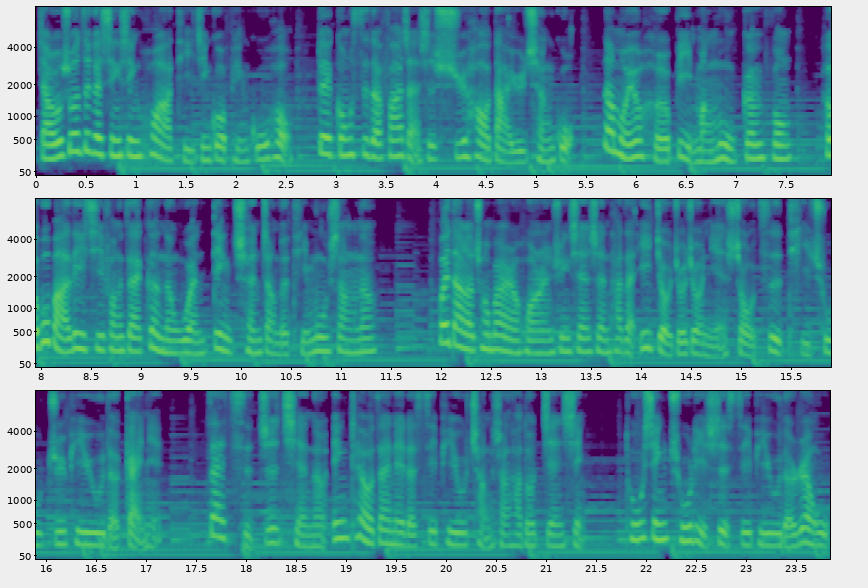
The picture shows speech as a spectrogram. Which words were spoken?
假如说这个新兴话题经过评估后，对公司的发展是虚耗大于成果，那么又何必盲目跟风？何不把力气放在更能稳定成长的题目上呢？辉达的创办人黄仁勋先生，他在一九九九年首次提出 GPU 的概念。在此之前呢，Intel 在内的 CPU 厂商他都坚信。图形处理是 CPU 的任务，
